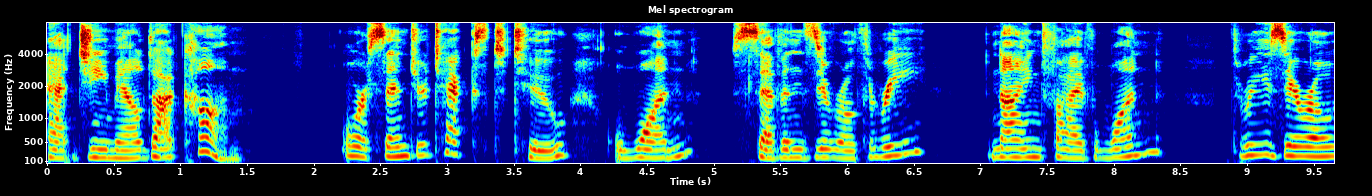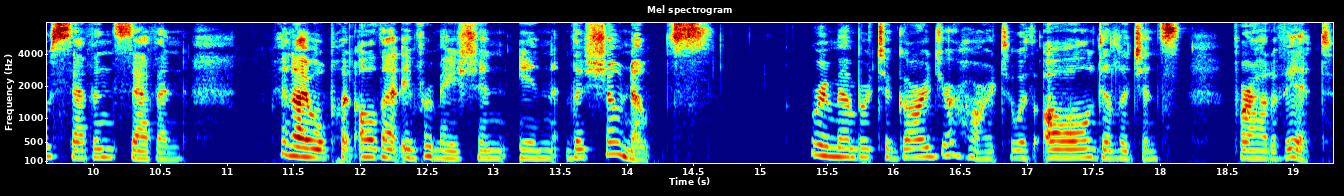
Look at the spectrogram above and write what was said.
at gmail.com or send your text to 1 703 951 3077 and I will put all that information in the show notes. Remember to guard your heart with all diligence, for out of it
